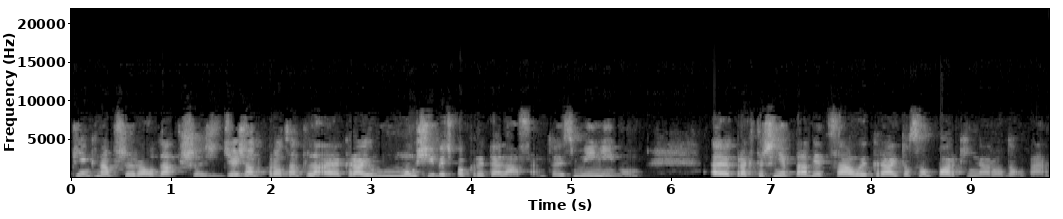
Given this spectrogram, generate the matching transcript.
piękna przyroda. 60% e, kraju musi być pokryte lasem, to jest minimum. E, praktycznie prawie cały kraj to są parki narodowe.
